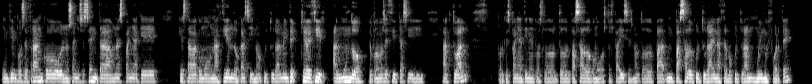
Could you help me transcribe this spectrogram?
en tiempos de Franco, en los años 60, una España que que estaba como naciendo casi, ¿no? Culturalmente, quiero decir, al mundo que podemos decir casi actual, porque España tiene pues todo, todo el pasado como vuestros países, ¿no? Todo un pasado cultural y un acervo cultural muy, muy fuerte.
